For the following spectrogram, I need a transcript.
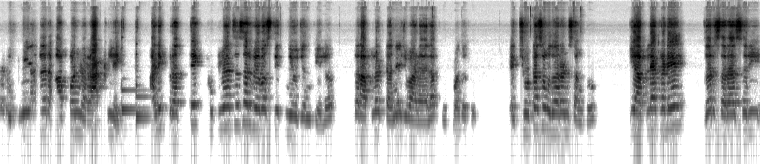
फुटवे जर आपण राखले आणि प्रत्येक फुटव्याचं जर व्यवस्थित नियोजन केलं तर आपलं टनेज वाढायला खूप मदत होते. एक छोटस उदाहरण सांगतो की आपल्याकडे जर सरासरी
